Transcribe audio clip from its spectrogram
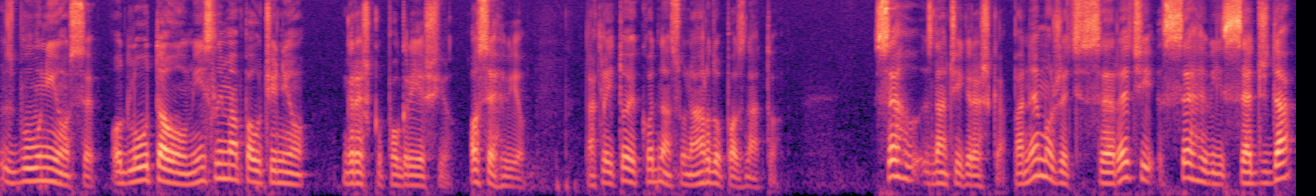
zbunio se, odlutao u mislima pa učinio grešku, pogriješio, osehvio. Dakle, i to je kod nas u narodu poznato. Sehv znači greška. Pa ne može se reći sehvi seđda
